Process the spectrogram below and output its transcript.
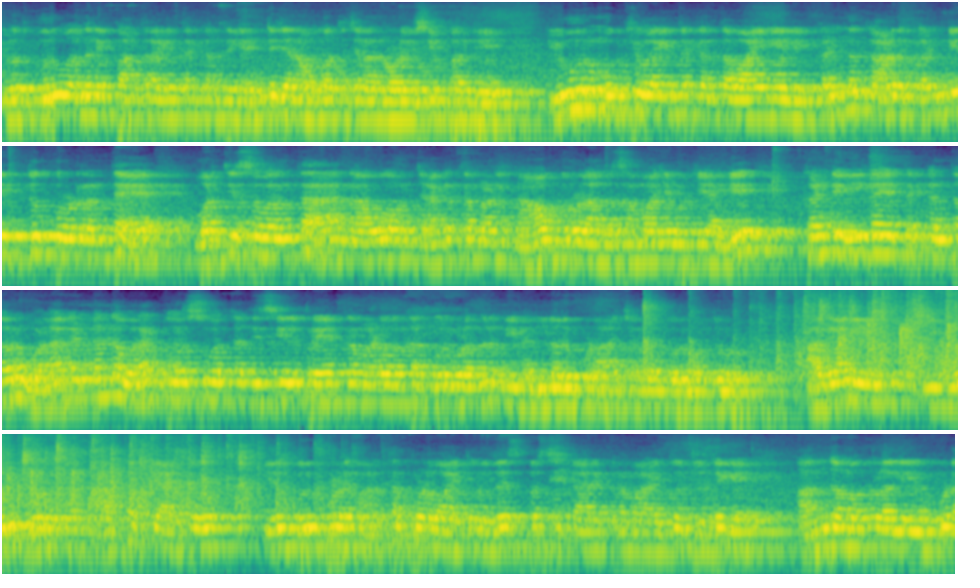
ಇವತ್ತು ಗುರು ಗುರುವಂದನೆಗೆ ಪಾತ್ರ ಆಗಿರ್ತಕ್ಕಂಥ ಎಂಟು ಜನ, ಒಂಬತ್ತು ಜನ ನೋಡಿ ಸಿಬ್ಬಂದಿ. ಇವರು ಮುಖ್ಯವಾಗಿರ್ತಕ್ಕಂಥ ವಾಹಿನಿಯಲ್ಲಿ ಕಣ್ಣು ಕಾಣದ ಕಣ್ಣಿದ್ದು ಕುರುಡರಂತೆ ವರ್ತಿಸುವಂತ ನಾವು ಅವ್ರ ಜಾಗೃತ ಮಾಡಿ ನಾವು ಗುರುಳಾದ ಸಮಾಜಮುಖಿಯಾಗಿ ಕಣ್ಣು ಈಗ ಇರ್ತಕ್ಕಂಥವ್ರು ಒಳಗಣ್ಣನ್ನ ಹೊರಗೆ ತೋರಿಸುವಂತ ದಿಸೆಯಲ್ಲಿ ಪ್ರಯತ್ನ ಮಾಡುವಂತ ಗುರುಗಳು ಅಂದ್ರೆ ನೀವೆಲ್ಲರೂ ಕೂಡ ಆಚರಣೆ ಗುರುಬಂಧುಗಳು ಹಾಗಾಗಿ ಈ ಗುರು ಪೂರ್ಣಿಮೆ ಆಯಿತು, ಇದು ಗುರುಪೂರ್ಣಿಮೆ ಅರ್ಥಪೂರ್ಣವಾಯಿತು ಹೃದಯ ಸ್ಪರ್ಶಿ ಕಾರ್ಯಕ್ರಮ ಆಯಿತು. ಜೊತೆಗೆ ಅಂಧ ಮಕ್ಕಳಲ್ಲಿಯೂ ಕೂಡ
